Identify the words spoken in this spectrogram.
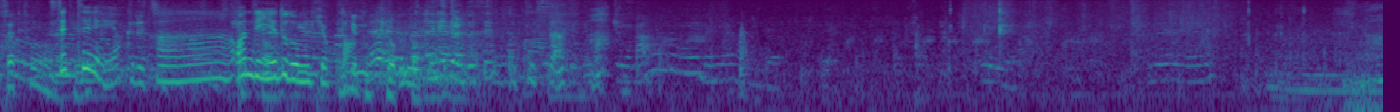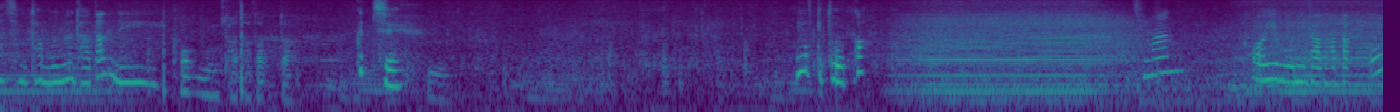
세트로. 세트예요? 아, 아 근데 얘도 너무 귀엽다. 이게 더 귀엽다. 걔네들도 세트 국산 지금 다 문을 닫았네. 어, 문 다 닫았다. 그치? 음. 한 바퀴 돌까? 하지만 거의 문이 다 닫았고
